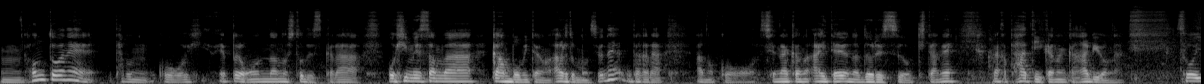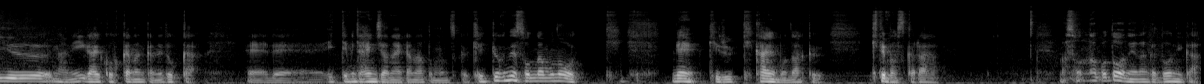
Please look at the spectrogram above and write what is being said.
うん、本当はね多分こうやっぱり女の人ですからお姫様願望みたいなのがあると思うんですよね。だからあのこう背中の開いたようなドレスを着たねなんかパーティーかなんかあるようなそういう何外国かなんかねどっか、え、で行ってみたいんじゃないかなと思うんですけど結局ねそんなものをね着る機会もなく来てますから、まあ、そんなことをねなんかどうにか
